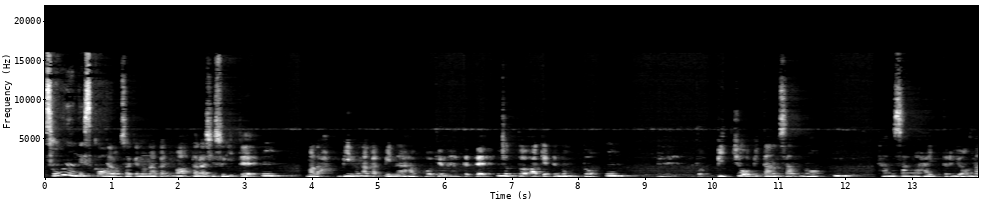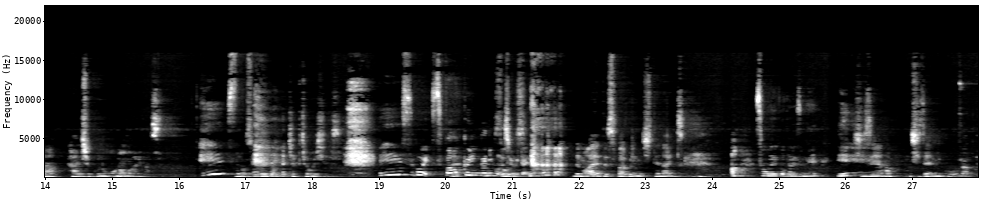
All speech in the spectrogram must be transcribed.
そうなんですか。お酒の中には新しすぎて、うん。まだ瓶の中で瓶内発酵っていうのをやっててうん、ちょっと開けて飲むと、うん。えーっと微超微炭酸のうん。炭酸が入ってるような感触のものもあります。えでもそれがめちゃくちゃ美味しいです。ー、えー、すごい。スパークリング日本酒みたいな。でもあえてスパークリングしてないんですけどね。あ、そういうことですね。え自然は自然にこうなって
